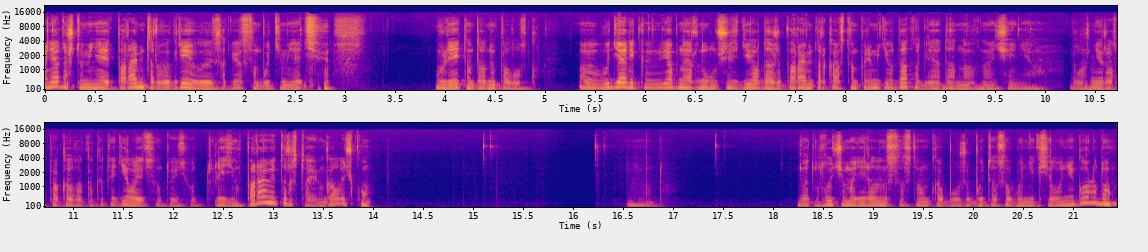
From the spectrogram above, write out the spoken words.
Понятно, что меняет параметр в игре, вы, соответственно, будете менять, влиять на данную полоску. Э, в идеале я бы, наверное, лучше сделал даже параметр custom primitive data для данного значения. Я уже не раз показывал, как это делается. То есть вот лезем в параметр, ставим галочку. Вот. В этом случае материал instance там как бы уже будет особо ни к селу, ни к городу.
